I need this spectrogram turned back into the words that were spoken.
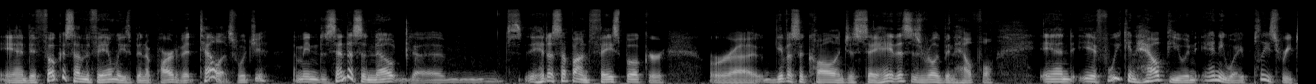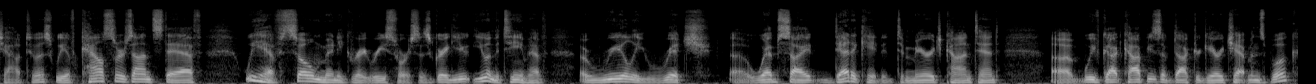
And if Focus on the Family has been a part of it, tell us, would you? I mean, send us a note, uh, hit us up on Facebook or, or uh, give us a call and just say, hey, this has really been helpful. And if we can help you in any way, please reach out to us. We have counselors on staff. We have so many great resources. Greg, you, you and the team have a really rich uh, website dedicated to marriage content. Uh, we've got copies of Dr. Gary Chapman's book.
